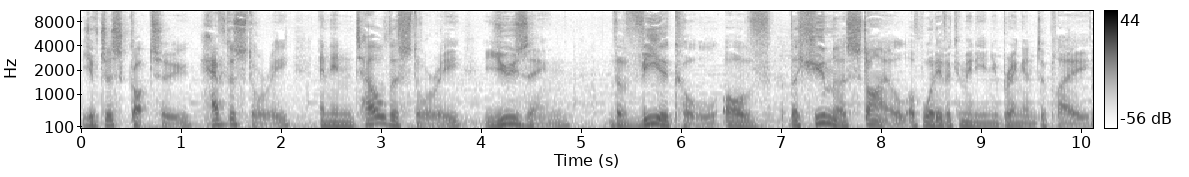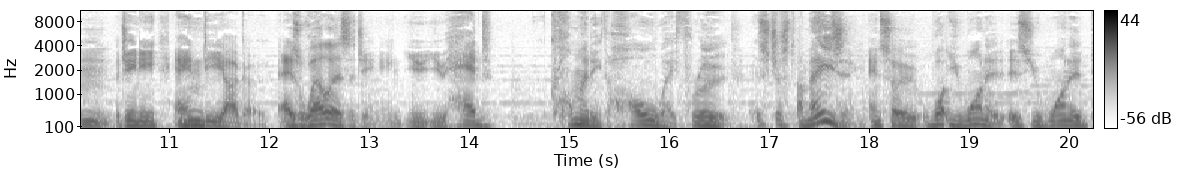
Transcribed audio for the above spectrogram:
you've just got to have the story and then tell the story using the vehicle of the humor style of whatever comedian you bring in to play mm. the genie and Iago, as well as the genie. You you had comedy the whole way through. It's just amazing. And so what you wanted is you wanted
